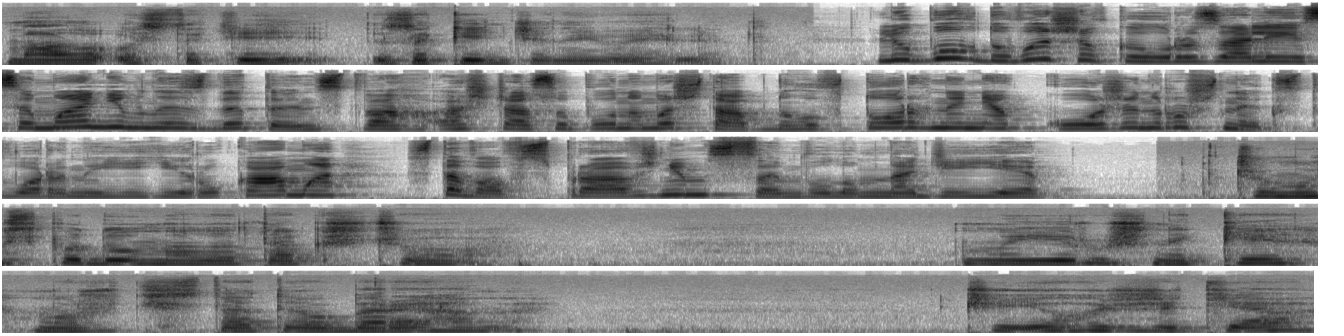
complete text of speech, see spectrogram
мало ось такий закінчений вигляд. Любов до вишивки у Розалії Семенівни з дитинства. А з часу повномасштабного вторгнення кожен рушник, створений її руками, ставав справжнім символом надії. Чомусь подумала так, що мої рушники можуть стати оберегами чийогось життя,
